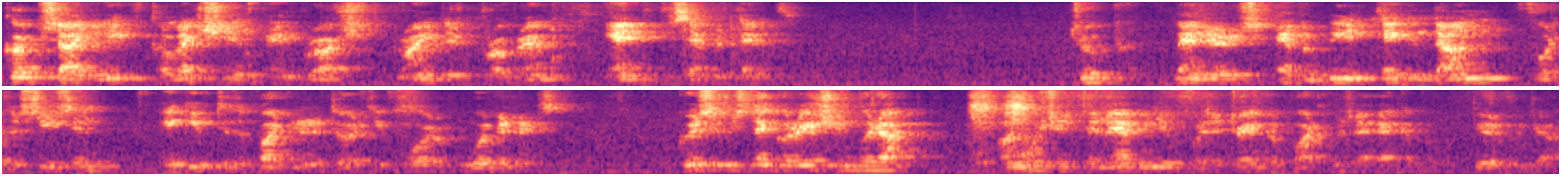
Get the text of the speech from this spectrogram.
Curbside leaf collection and brush grinder program ended December tenth. Troop banners ever been taken down for the season and give to the parking authority for organizing. Christmas decoration went up on Washington Avenue for the Triangle Park was a heck of a beautiful job.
